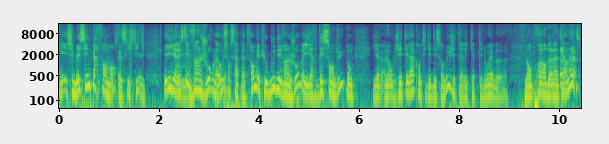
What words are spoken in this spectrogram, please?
Et c'est- mais c'est une performance artistique. Et il est resté 20 jours là-haut sur sa plateforme. Et puis au bout des 20 jours, bah, il est redescendu. Donc, il y avait- alors que j'étais là quand il est descendu. J'étais avec Captain Web, euh, l'empereur de l'Internet.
